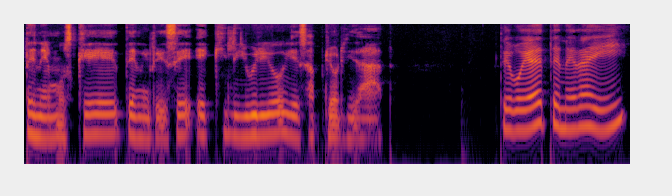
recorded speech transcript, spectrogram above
tenemos que tener ese equilibrio y esa prioridad. Te voy a detener ahí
